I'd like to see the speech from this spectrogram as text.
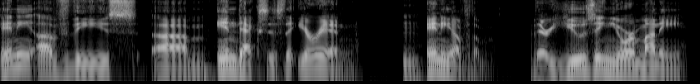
any of these um, indexes that you're in, any of them, they're using your money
